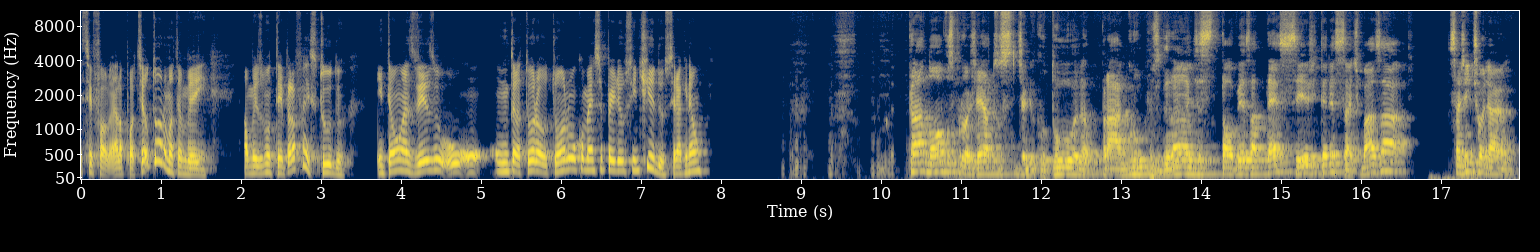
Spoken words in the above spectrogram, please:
você falou, ela pode ser autônoma também. Ao mesmo tempo, ela faz tudo. Então, às vezes, o, um trator autônomo começa a perder o sentido. Será que não? Para novos projetos de agricultura, para grupos grandes, talvez até seja interessante. Mas a, se a gente olhar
